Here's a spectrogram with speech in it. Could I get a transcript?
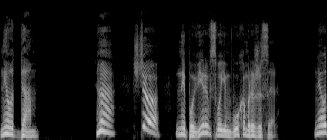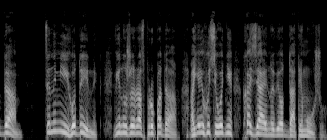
Не отдам. Га? Що? Не повірив своїм вухам режисер. Не отдам. Це не мій годинник. Він уже раз пропадав, а я його сьогодні хазяїнові отдати мушу.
